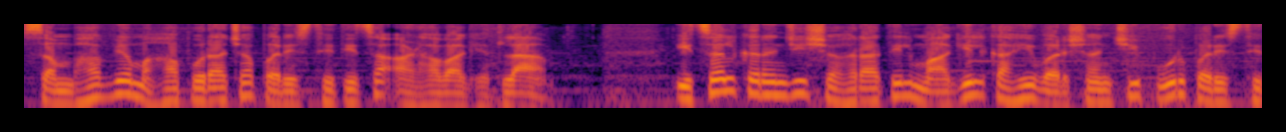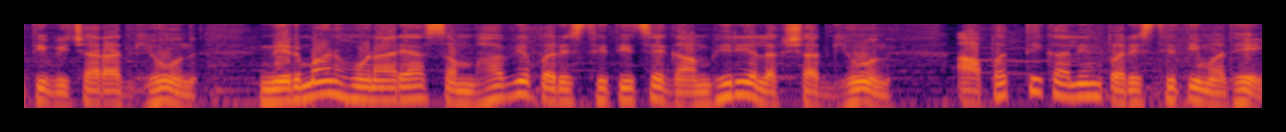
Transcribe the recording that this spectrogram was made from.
संभाव्य महापुराच्या परिस्थितीचा आढावा घेतला. इचलकरंजी शहरातील मागील काही वर्षांची पूर परिस्थिती विचारात घेऊन निर्माण होणाऱ्या संभाव्य परिस्थितीचे गांभीर्य लक्षात घेऊन आपत्तीकालीन परिस्थितीमध्ये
